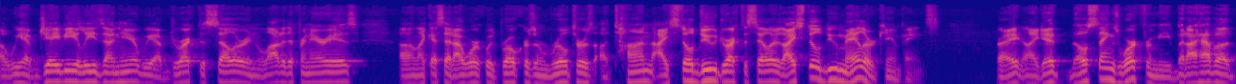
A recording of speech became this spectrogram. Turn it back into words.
Uh, we have JV leads on here. We have direct to seller in a lot of different areas. Uh, like I said, I work with brokers and realtors a ton. I still do direct to sellers. I still do mailer campaigns, right? Like it, those things work for me, but I have a,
